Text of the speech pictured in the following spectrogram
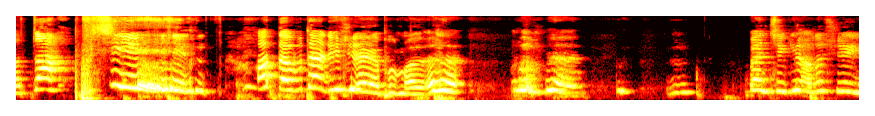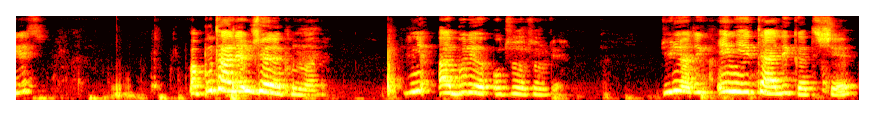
Hatta pşin. Hatta bu tane şey yapılmalı. Ada şuraya. Bak bu tane şey yapılmalı. Dünya, ay buraya otur otur buraya. Dünyadaki en iyi terlik atışı.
